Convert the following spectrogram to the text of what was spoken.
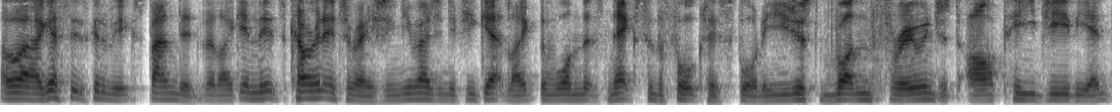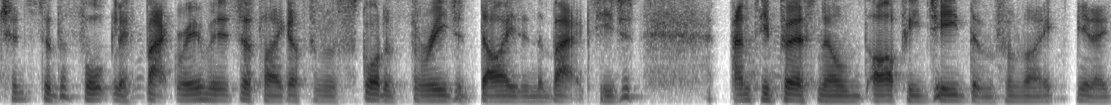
oh well, I guess it's gonna be expanded, but like in its current iteration, can you imagine if you get like the one that's next to the forklift spawn and you just run through and just RPG the entrance to the forklift back room and it's just like a, th- a squad of three just dies in the back. So you just anti-personnel RPG'd them from like, you know,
